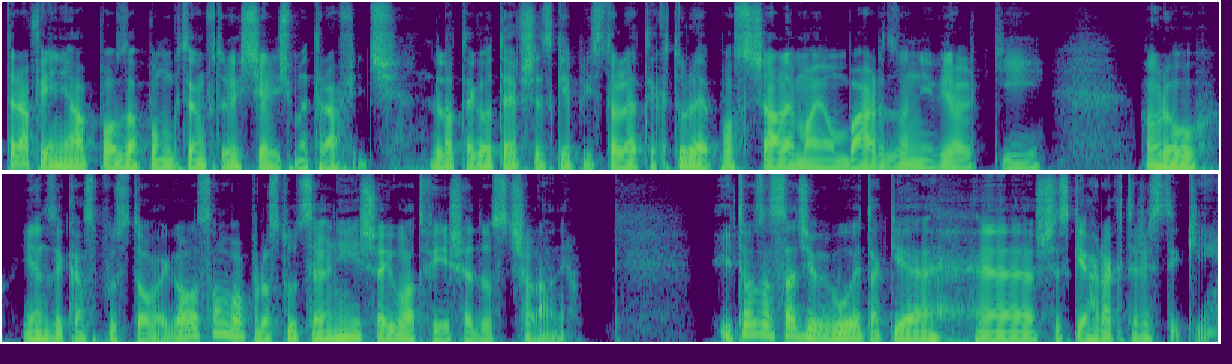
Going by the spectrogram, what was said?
trafienia poza punktem, w który chcieliśmy trafić. Dlatego te wszystkie pistolety, które po strzale mają bardzo niewielki ruch języka spustowego, są po prostu celniejsze i łatwiejsze do strzelania. I to w zasadzie były takie e, wszystkie charakterystyki.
